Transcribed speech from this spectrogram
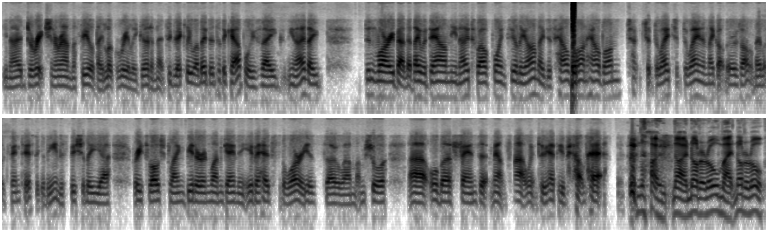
you know direction around the field, they look really good, and that's exactly what they did to the Cowboys. They you know they didn't worry about that. They were down, you know, 12 points early on. They just held on, held on, chipped away, chipped away, and then they got the result. And they looked fantastic at the end, especially uh, Reece Walsh playing better in one game than he ever has for the Warriors. So um, I'm sure uh, all the fans at Mount Smart weren't too happy about that. no, no, not at all, mate, not at all.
